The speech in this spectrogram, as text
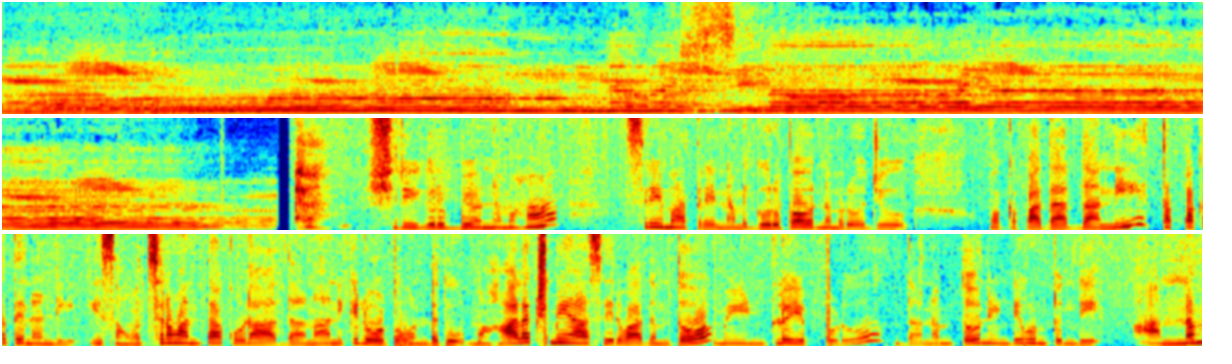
శ్రీ గురుభ్యో నమ. శ్రీమాత్రే నమ. గురు పౌర్ణమి రోజు. ఒక పదార్థాన్ని తప్పక తినండి. ఈ సంవత్సరం అంతా కూడా ధనానికి లోటు ఉండదు. మహాలక్ష్మి ఆశీర్వాదంతో మీ ఇంట్లో ఎప్పుడూ ధనంతో నిండి ఉంటుంది. అన్నం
